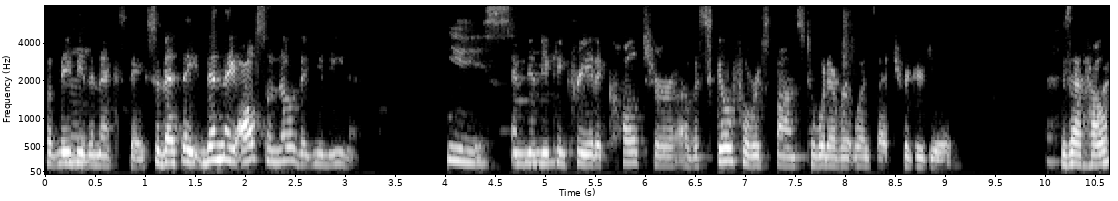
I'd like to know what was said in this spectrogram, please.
but maybe right. the next day. So that they then they also know that you mean it. Yes. And then you can create a culture of a skillful response to whatever it was that triggered you does that help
